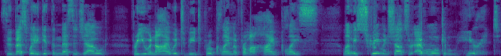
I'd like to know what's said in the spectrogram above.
See, the best way to get the message out for you and I would to be to proclaim it from a high place. Let me scream and shout so everyone can hear it.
